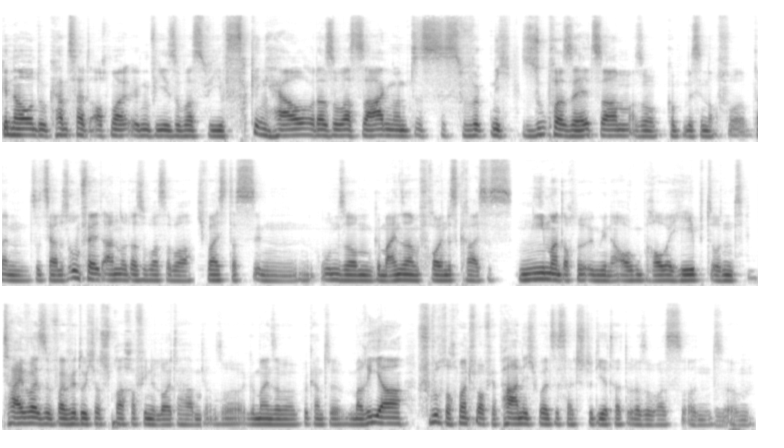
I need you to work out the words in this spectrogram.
Genau, und du kannst halt auch mal irgendwie sowas wie fucking hell oder sowas sagen und es, es wirkt nicht super seltsam. Also kommt ein bisschen auf dein soziales Umfeld an oder sowas, aber ich weiß, dass in unserem gemeinsamen Freundeskreis niemand auch nur irgendwie eine Augenbraue hebt und teilweise, weil wir durchaus sprachaffine Leute haben, unsere gemeinsame bekannte Maria flucht auch manchmal auf Japanisch, weil sie es halt studiert hat oder sowas und mhm.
